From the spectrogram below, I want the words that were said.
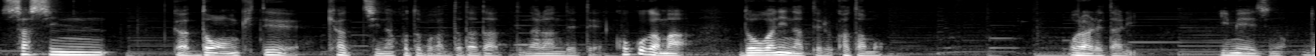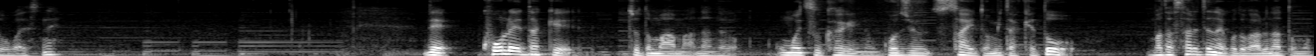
写真がドーン来てキャッチーな言葉がダダダって並んでてここがまあ動画になってる方もおられたりイメージの動画ですね。でこれだけちょっとまあまあなんだろう思いつく限りの50サイト見たけどまだされてないことがあるなと思っ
